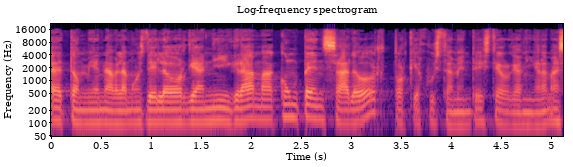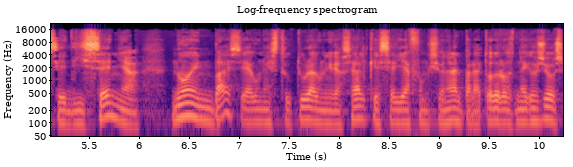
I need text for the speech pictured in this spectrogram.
eh, también hablamos del organigrama compensador, porque justamente este organigrama se diseña no en base a una estructura universal que sería funcional para todos los negocios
